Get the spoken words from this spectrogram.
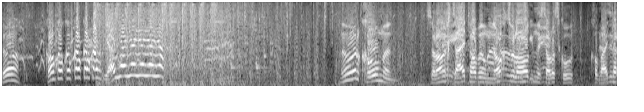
So. Komm, komm, komm, komm, komm, komm. Ja, ja, ja, ja, ja, ja. Nur kommen. Solange ich Zeit habe, um nachzuladen, ist alles gut. Komm weiter.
